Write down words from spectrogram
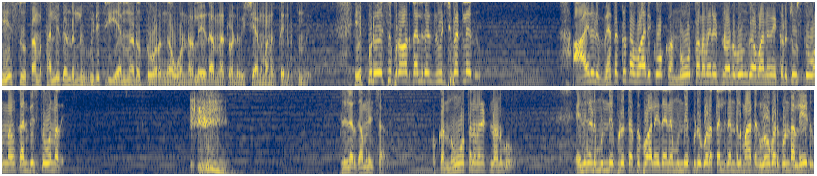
యేసు తన తల్లిదండ్రులను విడిచి ఎన్నడూ దూరంగా ఉండలేడు అన్నటువంటి విషయాన్ని మనకు తెలుపుతుంది. ఎప్పుడు యేసుప్రవర్ తల్లిదండ్రులు విడిచిపెట్టలేదు. ఆయనను వెతకట వారికి ఒక నూతనమైనటువంటి అనుభవంగా మనం ఇక్కడ చూస్తూ ఉన్నాం కనిపిస్తూ ఉన్నది. పిల్లలు గమనించాలి. ఒక నూతనమైనటువంటి అనుభవం. ఎందుకంటే ముందెప్పుడు తప్పిపోలేదని ముందెప్పుడు కూడా తల్లిదండ్రుల మాటకు లోబడకుండా లేడు.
